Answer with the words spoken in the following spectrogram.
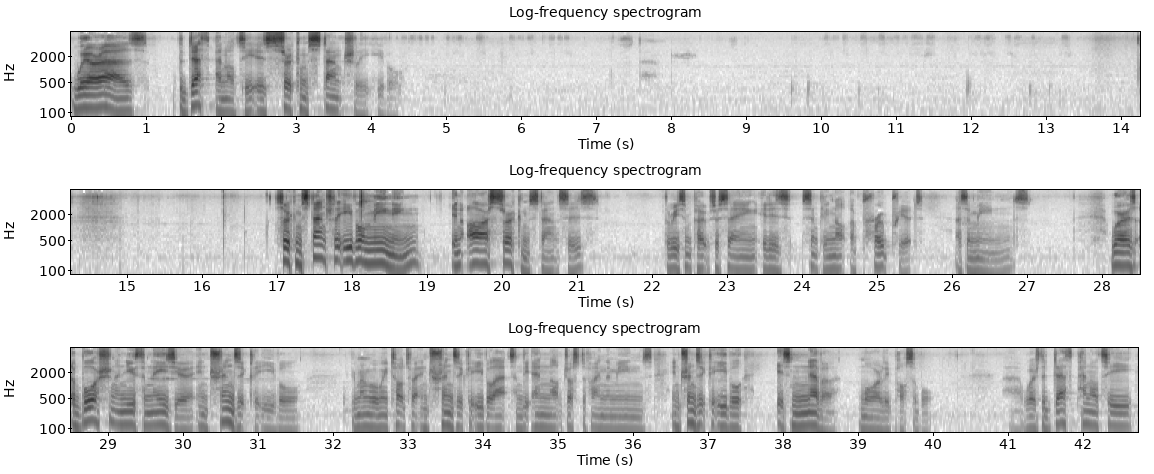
Whereas the death penalty is circumstantially evil. Circumstantially evil meaning, in our circumstances, the recent popes are saying it is simply not appropriate as a means. Whereas abortion and euthanasia, intrinsically evil, if you remember when we talked about intrinsically evil acts and the end not justifying the means, intrinsically evil is never morally possible. Uh, whereas the death penalty,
